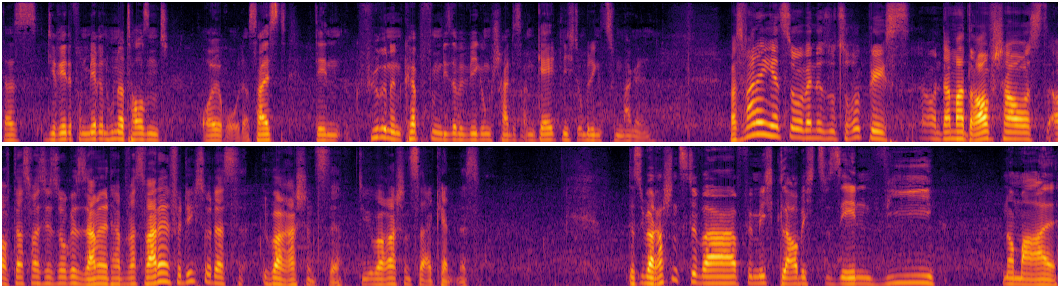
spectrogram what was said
dass die Rede von mehreren hunderttausend Euro. Das heißt, den führenden Köpfen dieser Bewegung scheint es an Geld nicht unbedingt zu mangeln. Was war denn jetzt so, wenn du so zurückblickst und dann mal drauf schaust auf das, was ihr so gesammelt habt? Was war denn für dich so das Überraschendste, die überraschendste Erkenntnis? Das Überraschendste war für mich, glaube ich, zu sehen, wie normal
